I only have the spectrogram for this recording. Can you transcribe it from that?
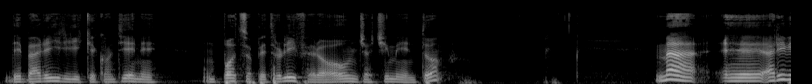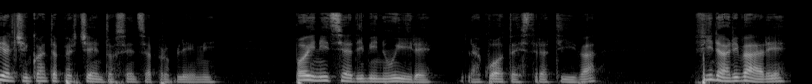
dei barili che contiene un pozzo petrolifero o un giacimento ma eh, arrivi al 50 per cento senza problemi. Poi inizia a diminuire la quota estrattiva fino ad arrivare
